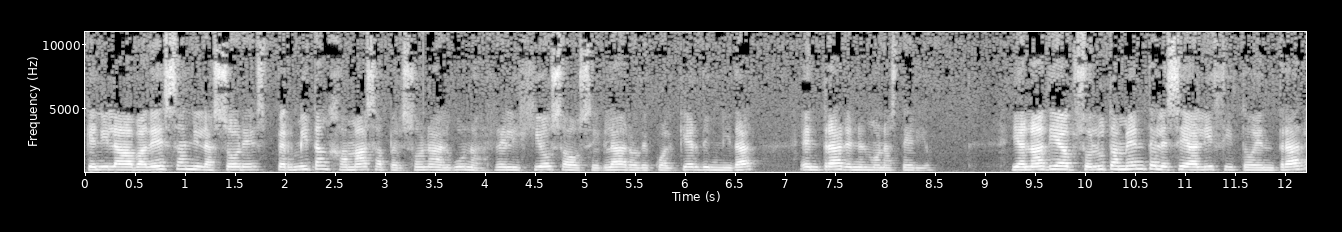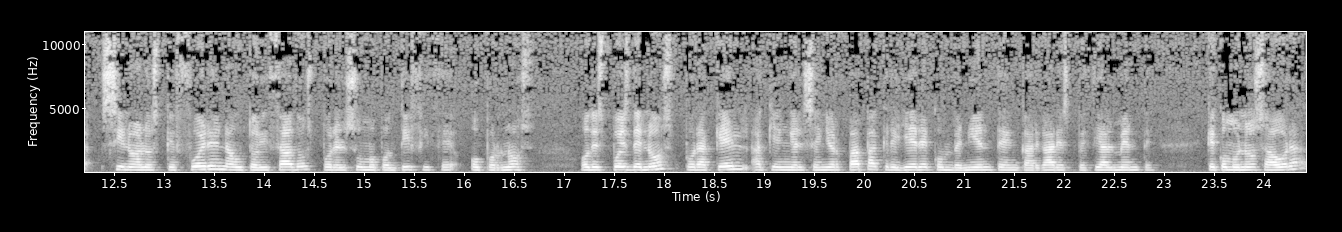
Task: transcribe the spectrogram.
que ni la abadesa ni las sores permitan jamás a persona alguna, religiosa o seglar o de cualquier dignidad, entrar en el monasterio. y a nadie absolutamente le sea lícito entrar sino a los que fueren autorizados por el sumo pontífice o por nos, o después de nos por aquel a quien el señor Papa creyere conveniente encargar especialmente, que como nos ahora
